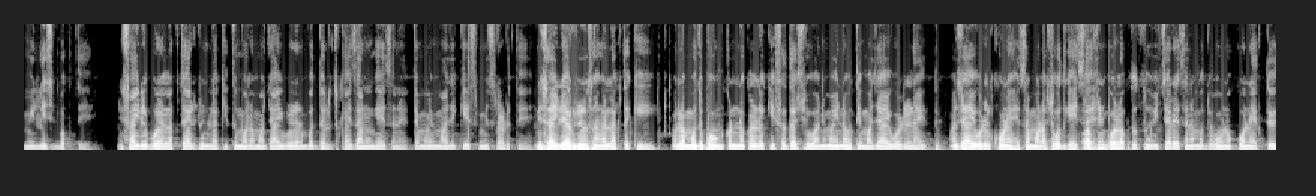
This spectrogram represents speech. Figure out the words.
मी लिस्ट बघते. मी सायली बोलायला लागते अर्जुनला की तुम्हाला माझ्या आईवडिलांबद्दल काही जाणून घ्यायचं नाही त्यामुळे माझी केस मीच लढते आणि सायली अर्जुनला सांगायला लागते की मला मधुभाऊंकडनं कळलं की सदाशिव आणि मैनावती माझे आईवडील नाहीत. माझे आईवडील कोण आहे ह्याचा मला शोध घ्यायचा अर्जुन बोलायला लागतो तू विचारायचं ना मधुभाऊन कोण आहेत? ते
